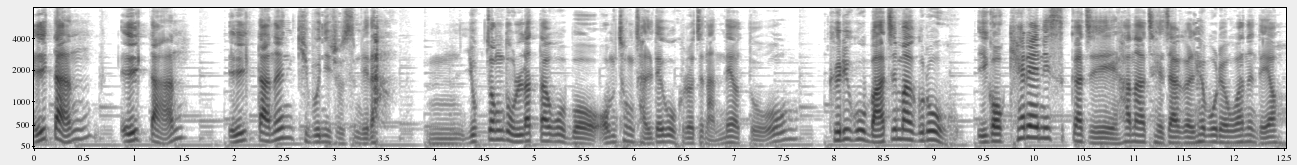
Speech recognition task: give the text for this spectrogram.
일단 일단 일단은 기분이 좋습니다. 음, 6 정도 올랐다고 뭐 엄청 잘 되고 그러진 않네요 또. 그리고 마지막으로 이거 케레니스까지 하나 제작을 해보려고 하는데요.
